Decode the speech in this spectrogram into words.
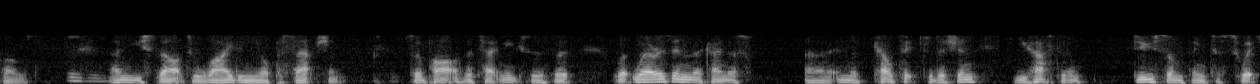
closed, Mhm. and you start to widen your perception. So part of the techniques is that, whereas in the kind of uh, in the Celtic tradition, you have to do something to switch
